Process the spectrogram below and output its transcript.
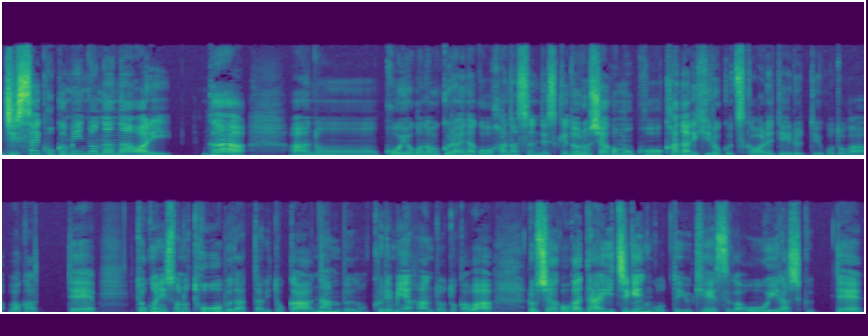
実際国民の7割が、あの、公用語のウクライナ語を話すんですけど、ロシア語もこうかなり広く使われているっていうことが分かって、特にその東部だったりとか南部のクレミア半島とかはロシア語が第一言語っていうケースが多いらしくって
